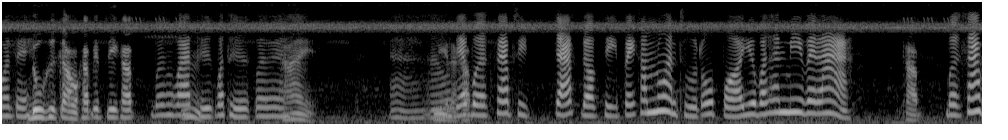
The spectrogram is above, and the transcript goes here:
ว่าเด้ดูคือเก่าครับเอฟซีครับ เบิ่งว่าอืม ถือบ่ถือเลย ใช่ อ่าเอานี่แหละเดี๋ยวครับเบิกทราบสิจัดดอกสิไปคำนวณสูตรโอปออยู่บ่ท่านมีเวลา ครับ เบิกทราบ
